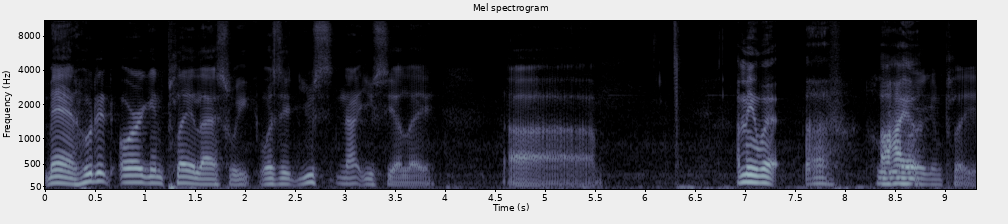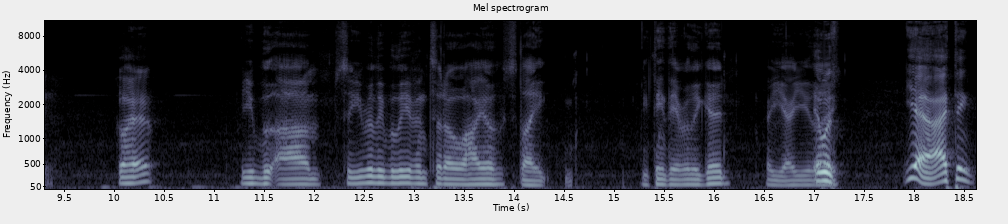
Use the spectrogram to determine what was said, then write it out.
man, who did Oregon play last week? Was it UC, not UCLA? Uh, I mean, what uh, who Ohio. did Oregon play? Go ahead. you um? So you really believe into the Ohio's like? You think they're really good? Are you? Are you? Like, It was, yeah. I think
